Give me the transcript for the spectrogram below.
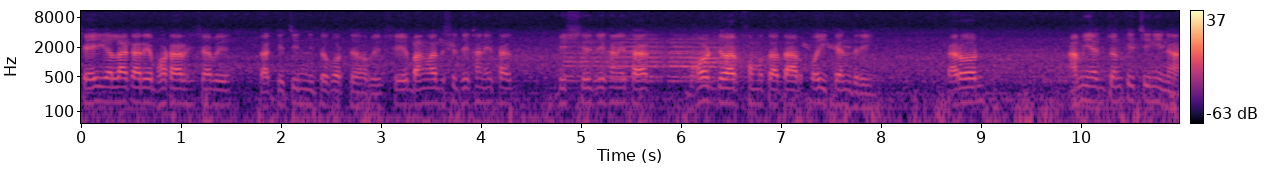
সেই এলাকারে ভোটার হিসাবে তাকে চিহ্নিত করতে হবে। সে বাংলাদেশে যেখানেই থাক, বিশ্বে যেখানেই থাক, ভোট দেওয়ার ক্ষমতা তার ওই কেন্দ্রেই। কারণ আমি একজনকে চিনি না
